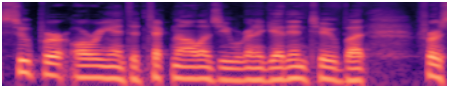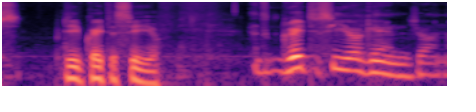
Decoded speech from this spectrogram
super oriented technology we're going to get into. But first, Pradeep, great to see you. It's great to see you again, John.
